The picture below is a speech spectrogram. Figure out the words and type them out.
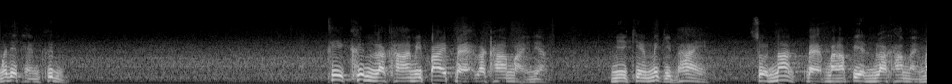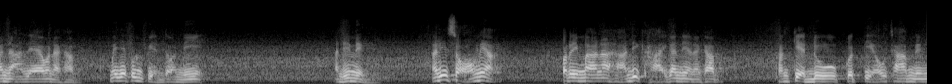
ไม่ได้แพงขึ้น ที่ขึ้นราคามีป้ายแปะราคาใหม่เนี่ย มีเพียงไม่กี่ป้าย ส่วนมากแปะมาเปลี่ยนราคาใหม่มานานแล้วนะครับ ไม่ใช่เพิ่งเปลี่ยนตอนนี้ อันที่หนึ่ง อันที่สองเนี่ยปริมาณอาหารที่ขายกันเนี่ยนะครับ สังเกตดูก๋วยเตี๋ยวชามหนึ่ง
